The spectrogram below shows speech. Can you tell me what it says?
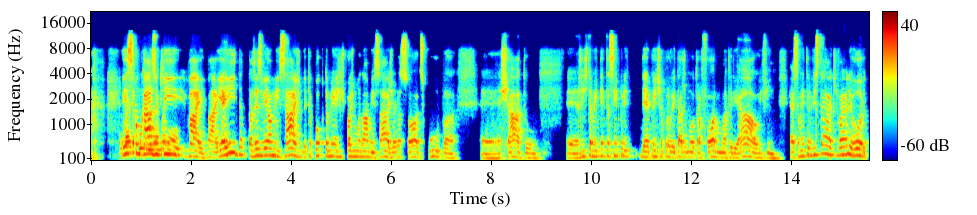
esse é um caso que vai, vai. E aí, às vezes vem uma mensagem, daqui a pouco também a gente pode mandar uma mensagem: olha só, desculpa, é, é chato. É, a gente também tenta sempre, de repente, aproveitar de uma outra forma o material, enfim. Essa é uma entrevista que vale ouro.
